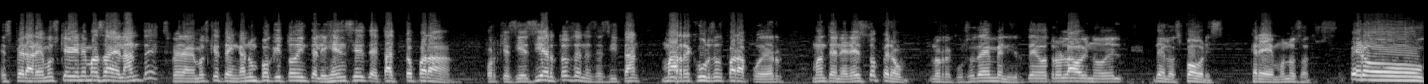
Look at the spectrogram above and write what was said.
Esperaremos que viene más adelante. Esperaremos que tengan un poquito de inteligencia y de tacto para, porque si es cierto, se necesitan más recursos para poder mantener esto, pero los recursos deben venir de otro lado y no del, de los pobres, creemos nosotros. Pero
